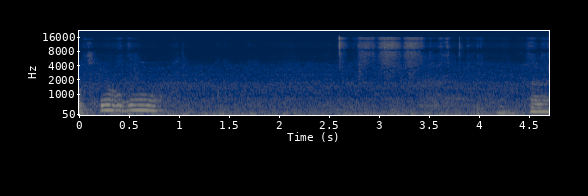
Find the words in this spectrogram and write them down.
It's horrible. Okay.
